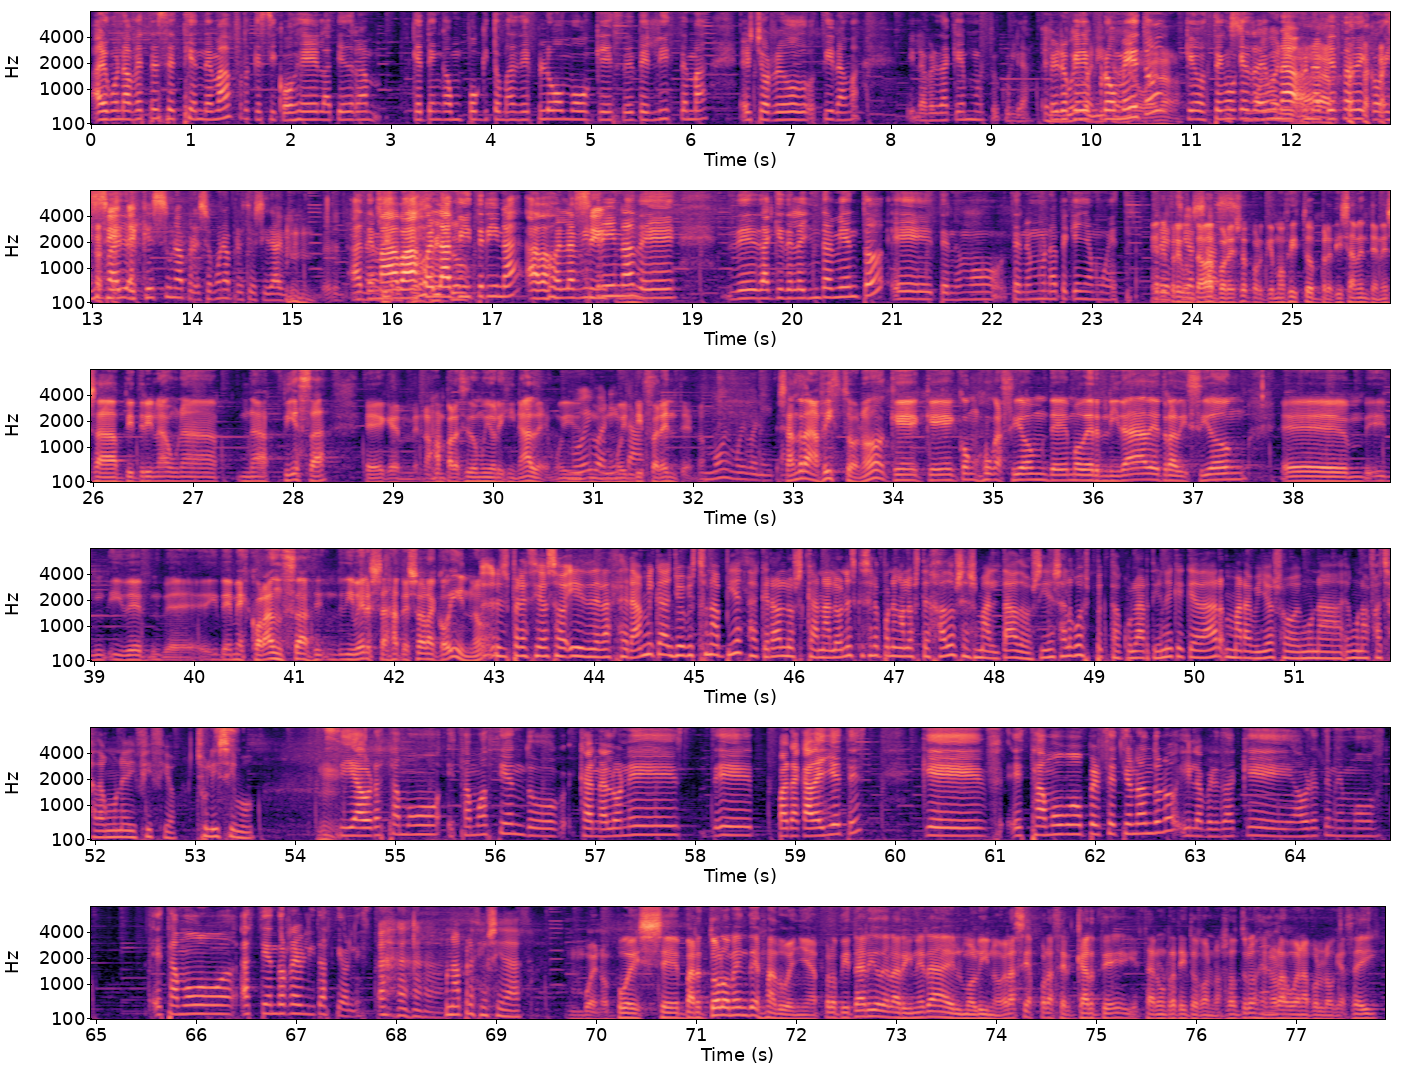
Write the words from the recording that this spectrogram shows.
algunas veces se extiende más porque si coges la piedra que tenga un poquito más de plomo, que se deslice más, el chorreo tira más. Y la verdad que es muy peculiar. Es Pero muy que bonito, prometo bueno. que os tengo Es que traer una, una pieza de coin. Sí, es que es una, pre- son una preciosidad. Además, Sí, abajo en las perfecto. vitrinas, abajo en las Sí. vitrinas de, de, aquí del ayuntamiento, eh, tenemos, tenemos una pequeña muestra. Yo Te preguntaba por eso, porque hemos visto precisamente en esa vitrina una, una pieza eh, que nos han parecido muy originales, muy, Muy muy, bonitas. diferentes. ¿no? Muy, muy bonita. Sandra, has visto, ¿no? Qué, qué conjugación de modernidad, de tradición eh, y, y de, de- y de mezcolanzas diversas atesora Coín, ¿no? Es precioso. Y de la cerámica, yo he visto una pieza que eran los canalones que se le ponen a los tejados esmaltados. Y es algo espectacular. Tiene que quedar maravilloso en una, en una fachada, en un edificio. Chulísimo. Mm. Sí, ahora estamos, estamos haciendo canalones de, para caballetes que estamos perfeccionándolo y la verdad que ahora tenemos estamos haciendo rehabilitaciones. Una preciosidad. Bueno, pues eh, Bartolo Méndez Madueña, propietario de la harinera El Molino. Gracias por acercarte y estar un ratito con nosotros. Enhorabuena por lo que hacéis.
